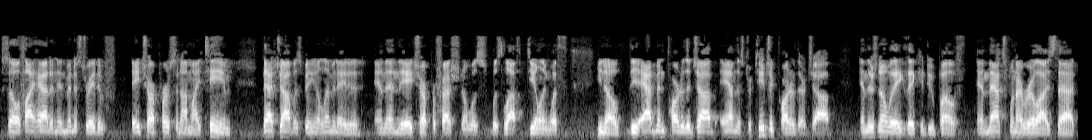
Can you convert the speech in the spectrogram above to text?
So if I had an administrative HR person on my team, that job was being eliminated and then the HR professional was, was left dealing with, you know, the admin part of the job and the strategic part of their job. And there's no way they can do both. And that's when I realized that,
